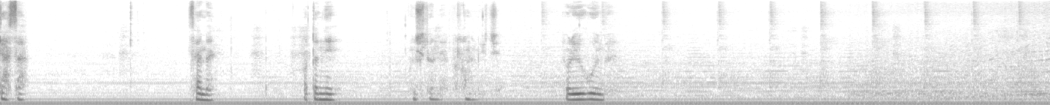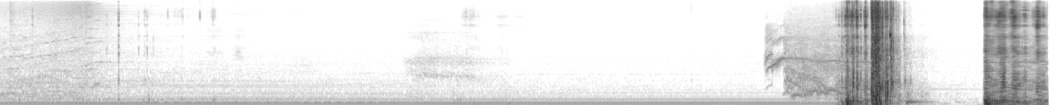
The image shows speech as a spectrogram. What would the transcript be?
Гэлээсаа. Сайн байна. Одоо нэ хүншлэнэ бурхан минь гэж. Ямар эвгүй юм бэ?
